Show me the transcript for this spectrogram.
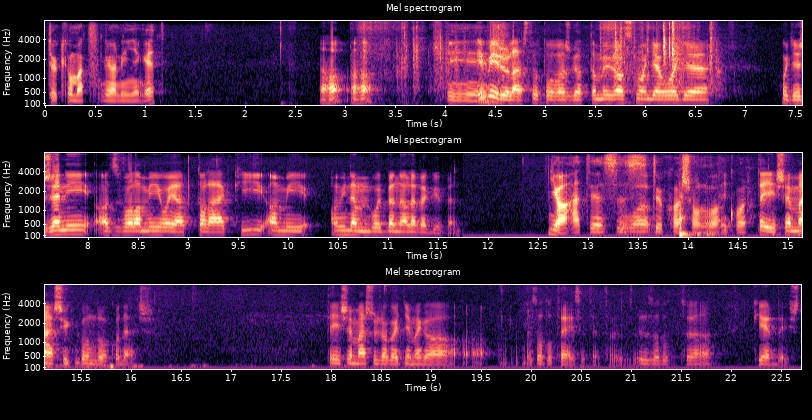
tök jó megfogja a lényeget. Aha, aha. És... Én Mérő Lászlót olvasgattam, ő azt mondja, hogy, hogy a zseni az valami olyat talál ki, ami, ami nem volt benne a levegőben. Ja, hát ez, szóval ez tök hasonló akkor. Teljesen másik gondolkodás. Teljesen máshogy ragadja meg a, a, az adott helyzetet, az adott kérdést.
